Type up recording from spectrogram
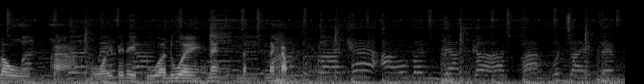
เราอ่าโอยไปในตัวด้วยนะนะครับ ศพั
